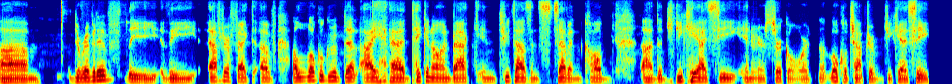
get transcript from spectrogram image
um, derivative, the the after effect of a local group that I had taken on back in 2007 called uh, the GKIC Inner Circle or the local chapter of GKIC.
